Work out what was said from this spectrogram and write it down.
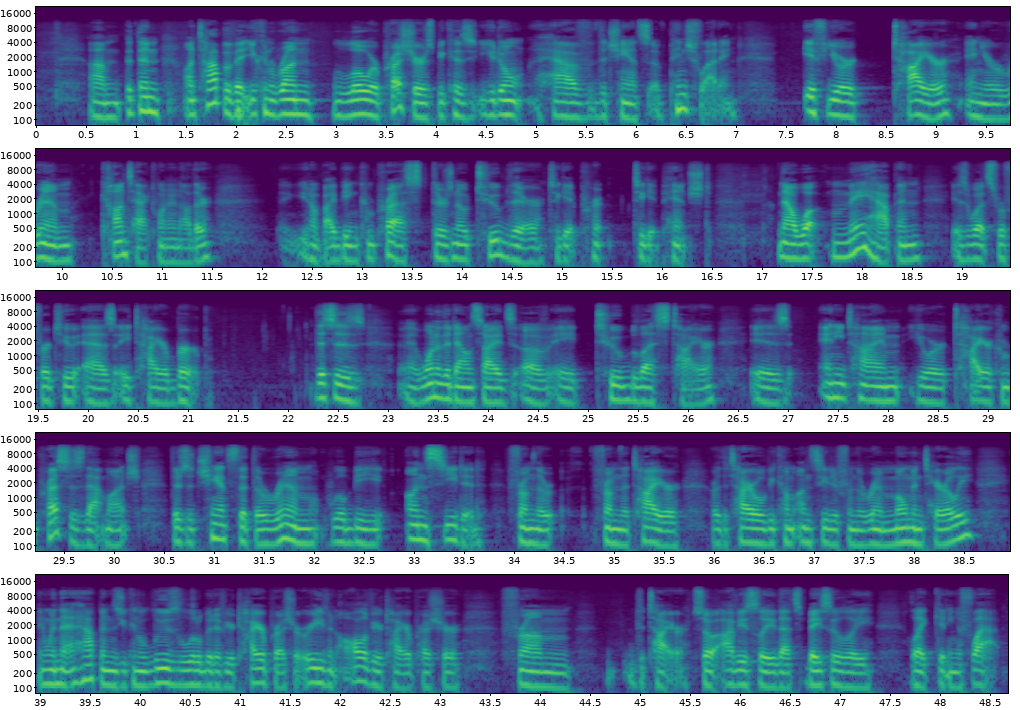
Um, but then on top of it, you can run lower pressures because you don't have the chance of pinch flatting. If your tire and your rim contact one another, you know, by being compressed, there's no tube there to get pr- to get pinched. Now, what may happen is what's referred to as a tire burp. This is uh, one of the downsides of a tubeless tire is anytime your tire compresses that much, there's a chance that the rim will be unseated from the from the tire or the tire will become unseated from the rim momentarily. And when that happens you can lose a little bit of your tire pressure or even all of your tire pressure from the tire. So obviously that's basically like getting a flat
